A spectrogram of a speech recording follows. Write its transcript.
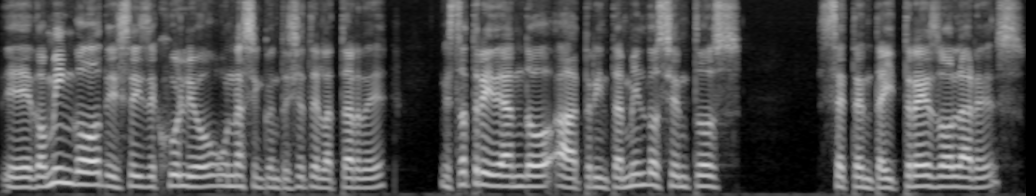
eh, domingo 16 de julio, 1.57 de la tarde. Está tradeando a 30.273 dólares.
